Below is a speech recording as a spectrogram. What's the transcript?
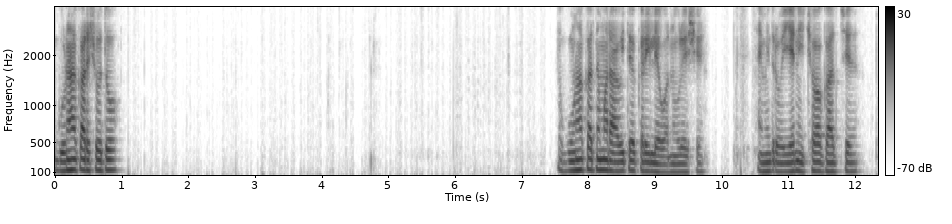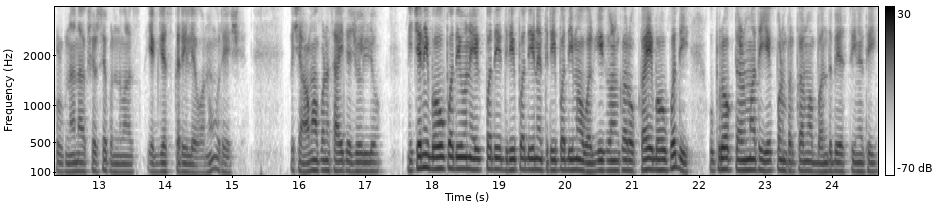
ગુણાકાર શોધો. તો ગુણાકાર તમારે આવી રીતે કરી લેવાનું રહેશે. અહીં મિત્રો એની છ ઘાત છે. થોડુંક નાના અક્ષર છે, પણ તમારે એડજસ્ટ કરી લેવાનું રહેશે. પછી આમાં પણ સાહિત્ય જોઈ લો. નીચેની બહુપદીઓને એકપદી દ્વિપદી અને ત્રિપદીમાં વર્ગીકરણ કરો. કઈ બહુપદી? ઉપરોક્ત ત્રણમાંથી એક પણ પ્રકારમાં બંધ બેસતી નથી.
